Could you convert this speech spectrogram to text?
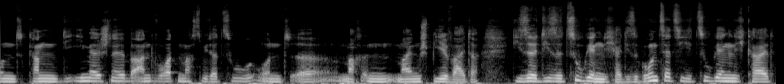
und kann die E-Mail schnell beantworten, mach's wieder zu und äh, mach in meinem Spiel weiter. Diese, diese Zugänglichkeit, diese grundsätzliche Zugänglichkeit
